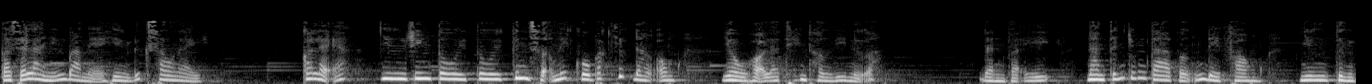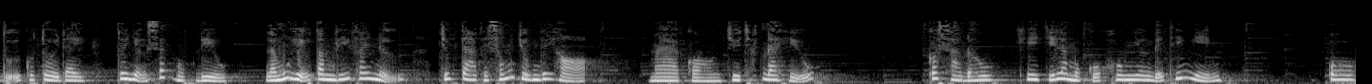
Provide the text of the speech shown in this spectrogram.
và sẽ là những bà mẹ hiền đức sau này. Có lẽ, như riêng tôi, tôi kinh sợ mấy cô bắt chước đàn ông, dầu họ là thiên thần đi nữa. Đành vậy, nam tính chúng ta vẫn đề phòng, nhưng từng tuổi của tôi đây, tôi nhận xét một điều là muốn hiểu tâm lý phái nữ, chúng ta phải sống chung với họ, mà còn chưa chắc đã hiểu. Có sao đâu khi chỉ là một cuộc hôn nhân để thí nghiệm. Ô,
